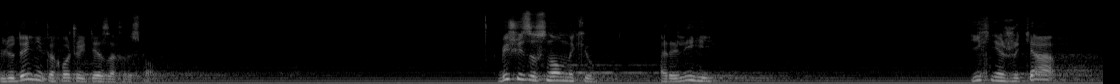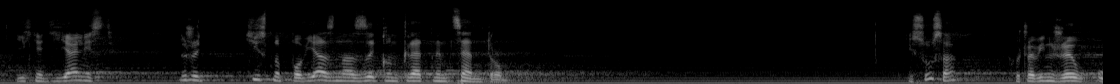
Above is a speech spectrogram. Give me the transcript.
людині, яка хоче йти за Христом? Більшість засновників релігій, їхнє життя, їхня діяльність дуже тісно пов'язана з конкретним центром. Ісуса, хоча Він жив у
